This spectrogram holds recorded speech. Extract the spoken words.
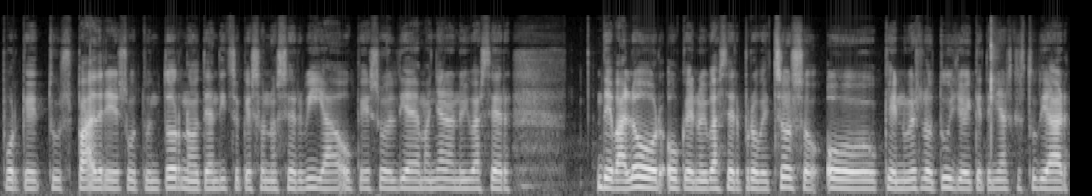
porque tus padres o tu entorno te han dicho que eso no servía o que eso el día de mañana no iba a ser de valor o que no iba a ser provechoso o que no es lo tuyo y que tenías que estudiar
